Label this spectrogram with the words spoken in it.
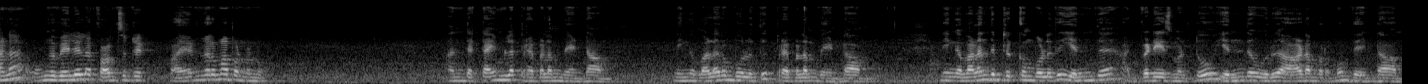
ஆனால் உங்கள் வேலையில் கான்சென்ட்ரேட் பயங்கரமாக பண்ணணும். அந்த டைமில் பிரபலம் வேண்டாம். நீங்கள் வளரும் பொழுது பிரபலம் வேண்டாம். நீங்கள் வளர்ந்துட்டு இருக்கும் பொழுது எந்த அட்வர்டைஸ்மெண்ட்டும் எந்த ஒரு ஆடம்பரமும் வேண்டாம்.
